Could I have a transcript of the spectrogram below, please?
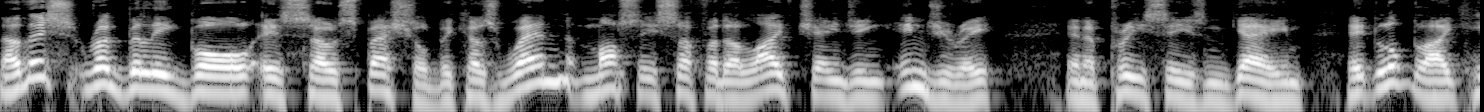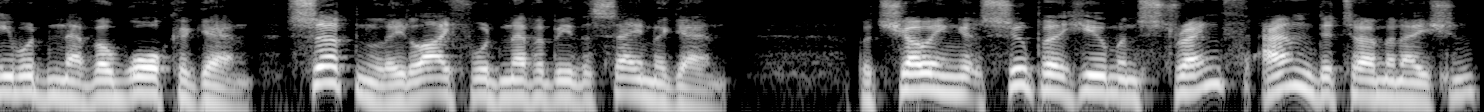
Now, this rugby league ball is so special because when Mossy suffered a life changing injury in a pre season game, it looked like he would never walk again. Certainly, life would never be the same again. But showing superhuman strength and determination,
